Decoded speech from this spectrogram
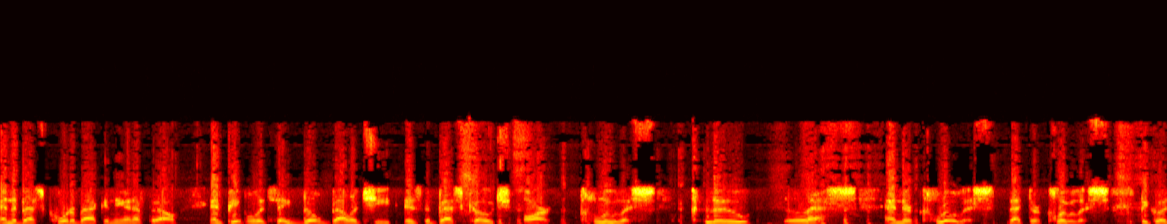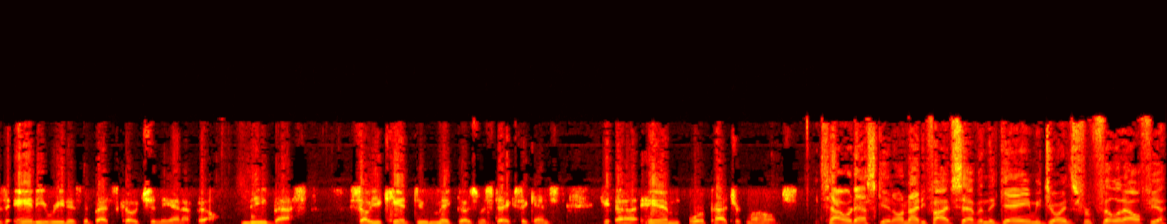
and the best quarterback in the NFL. And people that say Bill Belichick is the best coach are clueless, clueless, and they're clueless that they're clueless because Andy Reid is the best coach in the NFL, the best. So you can't do make those mistakes against uh, him or Patrick Mahomes. It's Howard Eskin on 95.7 The Game. He joins from Philadelphia.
